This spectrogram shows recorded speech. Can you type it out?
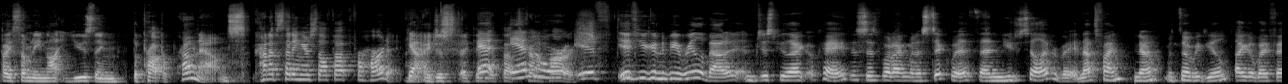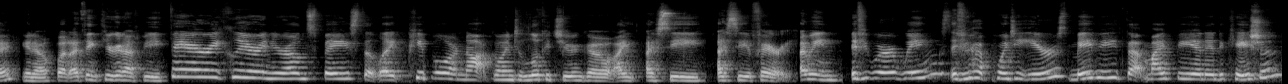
by somebody not using the proper pronouns, kind of setting yourself up for heartache. Yeah. I just I think and, that that's kind of harsh. if if you're going to be real about it and just be like, okay, this is what I'm going to stick with, then you just tell everybody, and that's fine. You know, it's no big deal. I go by Fae, you know, but I think you're going to have to be very clear in your own space that like people are not going to look at you and go, I I see I see a fairy. I mean, if you wear wings, if you have pointy ears, maybe that might be an indication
